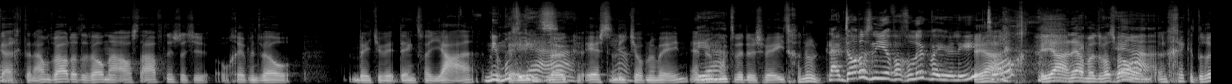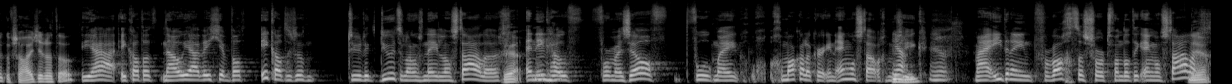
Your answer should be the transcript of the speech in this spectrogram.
ja. eigenlijk daarna? Want we hadden het wel na als het avond is, dat je op een gegeven moment wel een beetje weer denkt van ja, Nu oké, moet ik iets. leuk, eerste Ja. liedje op nummer 1. En Ja. nu moeten we dus weer iets gaan doen. Nou, dat is in ieder geval geluk bij jullie, Ja, toch? ja, nee, maar het was wel Ja. een, een gekke druk of zo. Had je dat ook? Ja, ik had dat. Nou ja, weet je wat ik had? Is dat natuurlijk duurt te lang als Nederlandstalig. Ja. En ik Mhm. hou voor mezelf voel ik mij gemakkelijker in Engelstalige muziek. ja. Maar iedereen verwacht een soort van dat ik Engelstalig Ja.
